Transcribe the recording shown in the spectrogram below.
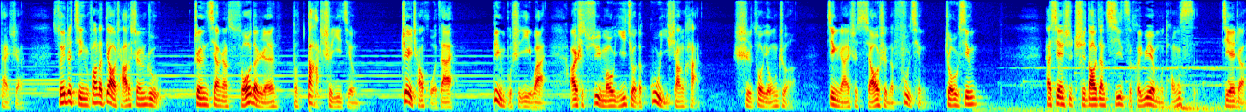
但是随着警方的调查的深入，真相让所有的人都大吃一惊：这场火灾并不是意外，而是蓄谋已久的故意伤害。始作俑者竟然是小沈的父亲周兴。他先是持刀将妻子和岳母捅死，接着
